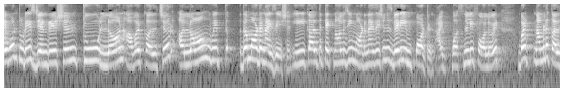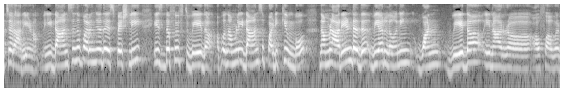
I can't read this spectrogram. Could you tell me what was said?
I want today's generation to learn our culture along with the modernisation ഈ കാലത്ത് technology modernisation is very important I personally follow it but നമ്മുടെ കൾച്ചർ അറിയണം. ഈ ഡാൻസ് എന്ന് പറഞ്ഞത് especially is the fifth Veda അപ്പോൾ നമ്മൾ ഈ ഡാൻസ് പഠിക്കുമ്പോൾ നമ്മൾ അറിയേണ്ടത് we are learning one Veda in our of our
